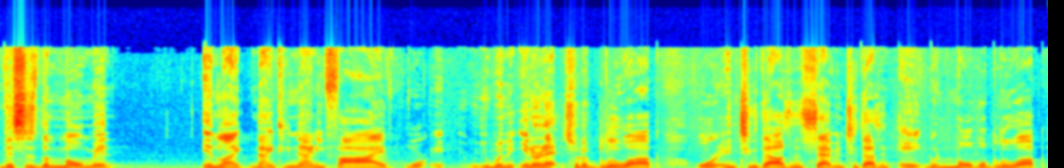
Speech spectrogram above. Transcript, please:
This is the moment in like 1995 or when the internet sort of blew up or in 2007 2008 when mobile blew up.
